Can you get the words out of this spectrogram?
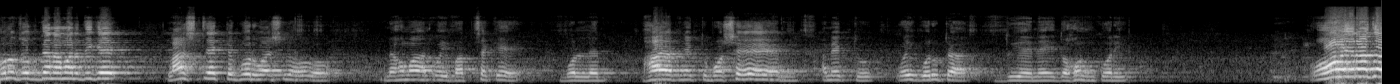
মনোযোগ দেন আমার দিকে। লাস্টে একটা গরু আসলো। মেহমান ওই বাচ্চাকে বললেন, ভাই, আপনি একটু বসেন। আমি একটু ওই গরুটা দুয়ে নেই, দহন করি। ওই রাজা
